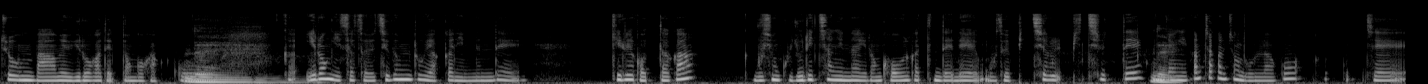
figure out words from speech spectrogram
좀 마음의 위로가 됐던 것 같고 네. 그러니까 이런 게 있었어요. 지금도 약간 있는데 길을 걷다가 무심코 유리창이나 이런 거울 같은데 내 모습 비칠 비칠 때 굉장히 네. 깜짝깜짝 놀라고 제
